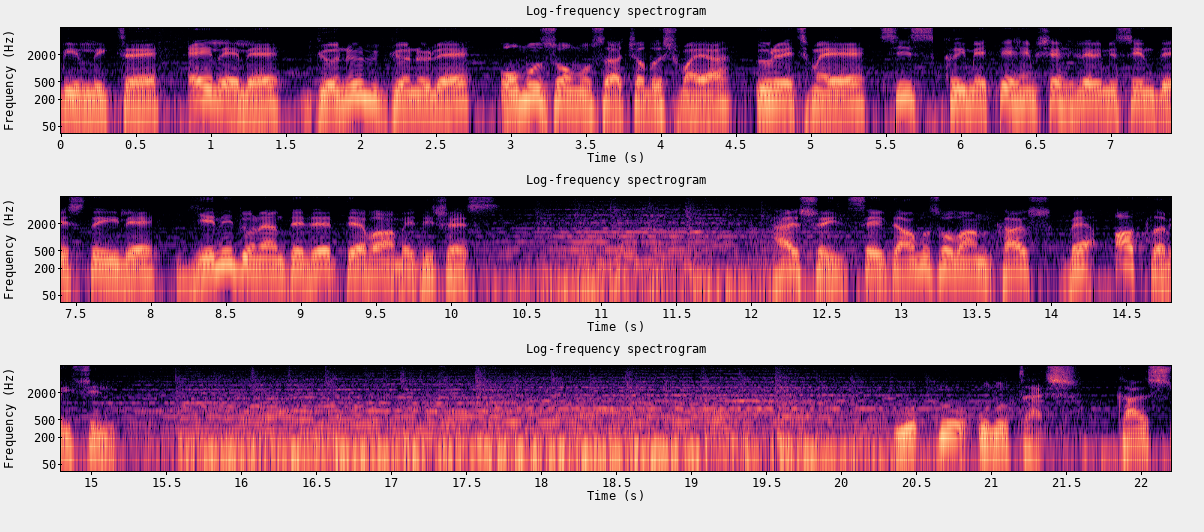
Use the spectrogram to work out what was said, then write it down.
birlikte el ele, gönül gönüle, omuz omuza çalışmaya, üretmeye, siz kıymetli hemşehrilerimizin desteğiyle yeni dönemde de devam edeceğiz. Her şey sevdamız olan Kaş ve Aklar için. Mutlu Ulutaş, Kars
